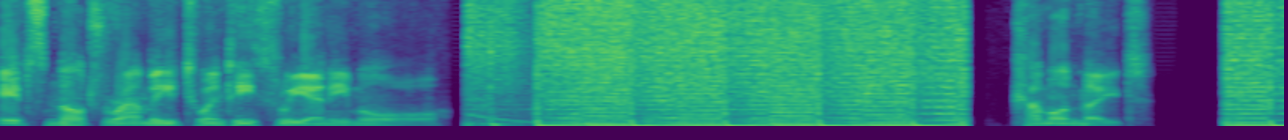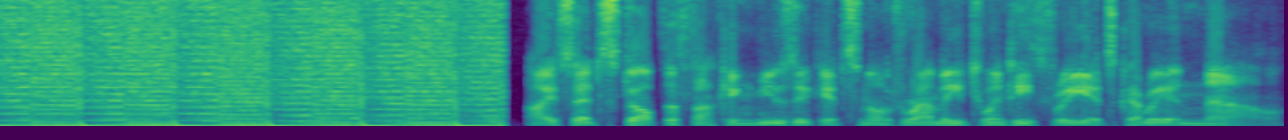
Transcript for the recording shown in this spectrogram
It's not Rami 23 anymore. Come on mate. I said stop the fucking music it's not Rami 23 it's Korean now.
